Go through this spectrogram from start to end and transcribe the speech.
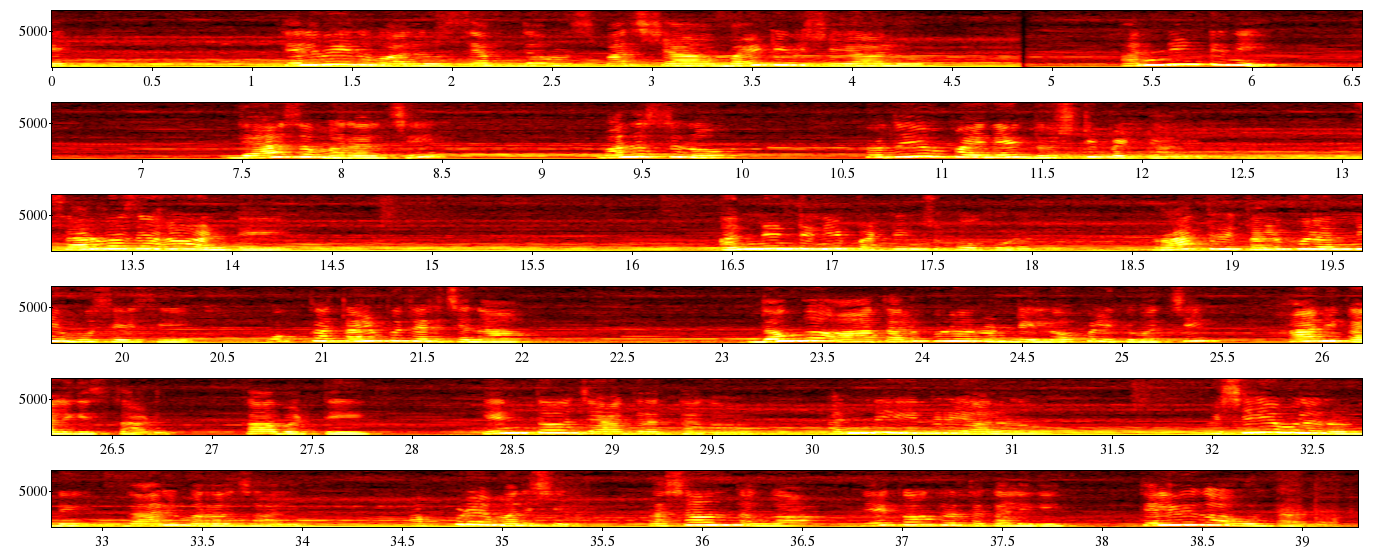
తెలివైన వాళ్ళు శబ్దం స్పర్శ బయటి విషయాలు అన్నింటినీ ధ్యాస మరల్చి మనస్సును హృదయం పైనే దృష్టి పెట్టాలి. సర్వసహ అంటే అన్నింటినీ పట్టించుకోకూడదు. రాత్రి తలుపులన్నీ మూసేసి ఒక్క తలుపు తెరిచిన దొంగ ఆ తలుపులో నుండి లోపలికి వచ్చి హాని కలిగిస్తాడు. కాబట్టి ఎంతో జాగ్రత్తగా అన్ని ఇంద్రియాలను విషయముల నుండి దారి మరల్చాలి. అప్పుడే మనిషి ప్రశాంతంగా ఏకాగ్రత కలిగి తెలివిగా ఉంటాడు.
